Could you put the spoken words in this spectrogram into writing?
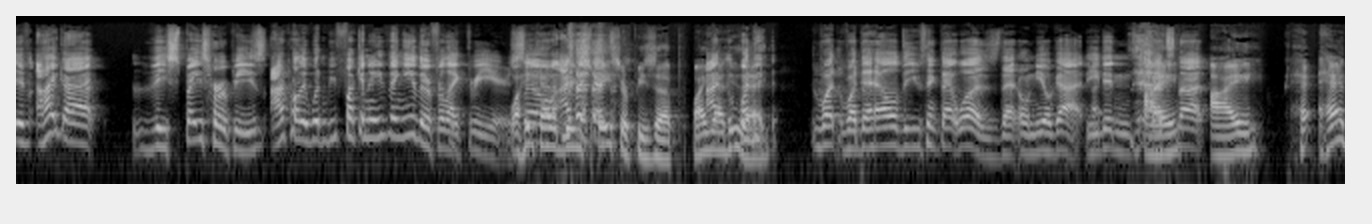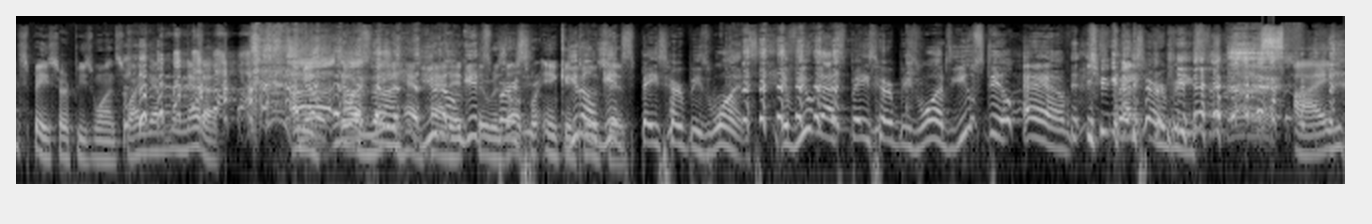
if I got the space herpes, I probably wouldn't be fucking anything either for like three years. Why so he gotta I bring think space herpes up? Why you gotta do what, that? the- what what the hell do you think that was that O'Neill got? He didn't. I That's not. I ha- had space herpes once. Why you gotta bring that up? I mean, Uh, no, I may son, have you had don't it. get The results space. were You don't get space herpes once. if you got space herpes once, you still have You got- space herpes. I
